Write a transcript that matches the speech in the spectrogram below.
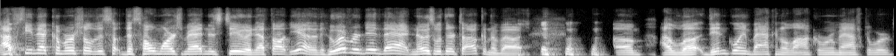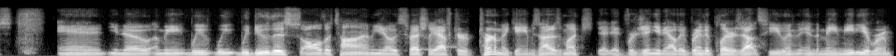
I've seen that commercial this this whole March Madness too, and I thought, yeah, whoever did that knows what they're talking about. um, I love then going back in the locker room afterwards, and you know, I mean, we we we do this all the time, you know, especially after tournament games. Not as much at, at Virginia now; they bring the players out to you in the, in the main media room,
